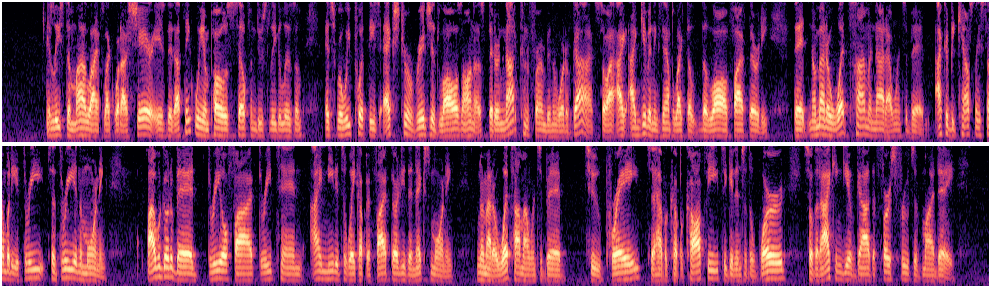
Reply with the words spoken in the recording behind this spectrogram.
at least in my life, like what I share, is that I think we impose self induced legalism. It's where we put these extra rigid laws on us that are not confirmed in the Word of God. So I, I give an example like the, the law of 530, that no matter what time of night I went to bed, I could be counseling somebody at 3 to 3 in the morning. If I would go to bed 305, 310, I needed to wake up at 5:30 the next morning, no matter what time I went to bed, to pray, to have a cup of coffee, to get into the Word, so that I can give God the first fruits of my day.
